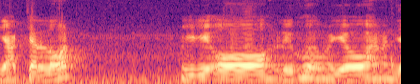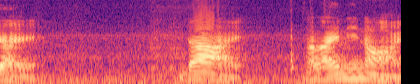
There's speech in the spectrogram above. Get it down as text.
อยากจะลดวิดีโอหรือเพิ่มวิดีโอให้มันใหญ่ได้สไลด์นี้หน่อย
